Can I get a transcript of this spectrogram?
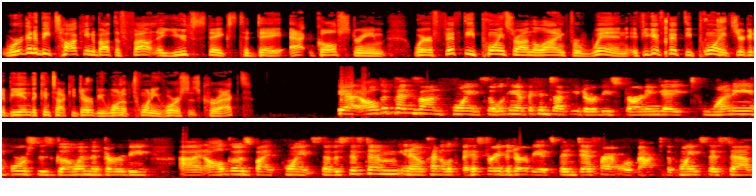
We're going to be talking about the Fountain of Youth Stakes today at Gulfstream, where 50 points are on the line for win. If you get 50 points, you're going to be in the Kentucky Derby, one of 20 horses, correct? Yeah, it all depends on points. So looking at the Kentucky Derby starting gate, 20 horses go in the Derby. Uh, it all goes by points. So the system, you know, kind of look at the history of the Derby. It's been different. We're back to the point system.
